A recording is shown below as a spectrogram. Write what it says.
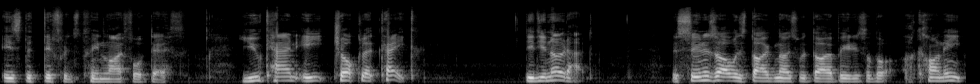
is the difference between life or death. You can eat chocolate cake. Did you know that? As soon as I was diagnosed with diabetes, I thought, I can't eat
